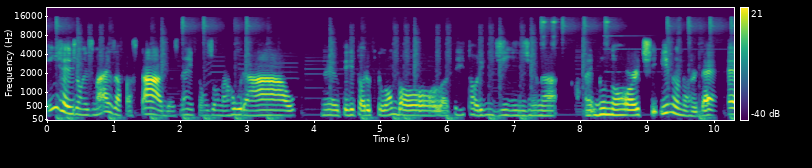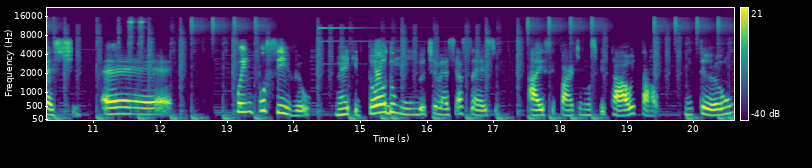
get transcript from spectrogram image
Em regiões mais afastadas, né, então zona rural, né, o território quilombola, território indígena, é, no norte e no nordeste, é, foi impossível né, que todo mundo tivesse acesso a esse parto no hospital e tal. Então,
